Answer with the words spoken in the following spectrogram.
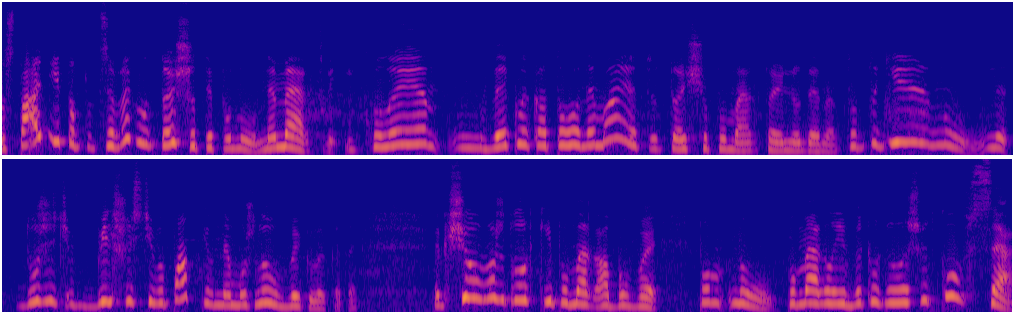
Останній, тобто це виклик той, що типу, ну, не мертвий. І коли виклика того немає, то той, що помер тої людини, то тоді ну, не, дуже в більшості випадків неможливо викликати. Якщо ваш друг помер або ви пом, ну, померли і викликали швидку, все.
